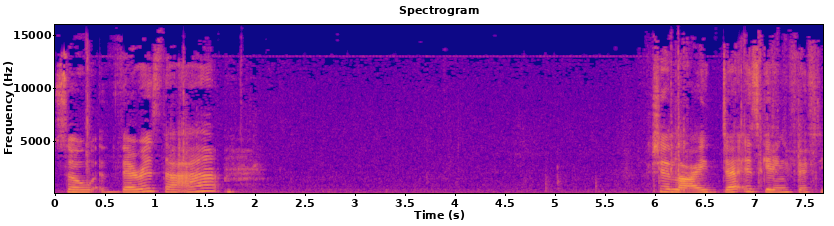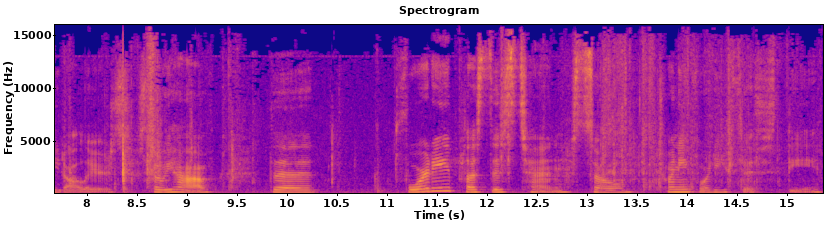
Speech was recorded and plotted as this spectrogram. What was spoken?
So there is that. Lie debt is getting $50 so we have the 40 plus this 10 so 20 40 50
